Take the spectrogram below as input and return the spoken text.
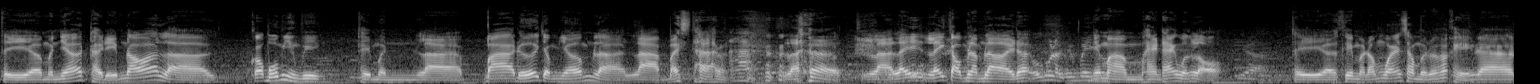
Thì ờ, mình nhớ thời điểm đó là có bốn nhân viên thì mình là ba đứa trong nhóm là làm barista rồi à. là là lấy lấy công làm lời đó nhưng mà hàng tháng vẫn lộ yeah. Dạ. thì ờ, khi mà đóng quán xong mình mới phát hiện ra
